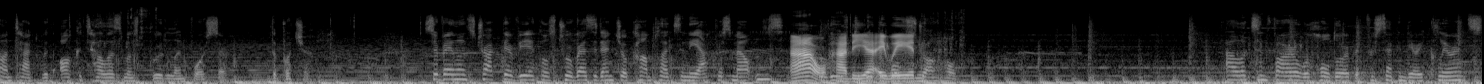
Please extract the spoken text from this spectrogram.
contact with Alcatala's most brutal enforcer, the Butcher. Surveillance tracked their vehicles to a residential complex in the Acris Mountains. Ow, believed to be Hadir, the I Wolf win. Stronghold. Alex and Farah will hold orbit for secondary clearance,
